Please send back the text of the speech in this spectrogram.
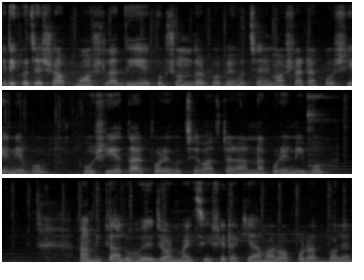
এদিকে হচ্ছে সব মশলা দিয়ে খুব সুন্দরভাবে হচ্ছে আমি মশলাটা কষিয়ে নেব। কষিয়ে তারপরে হচ্ছে মাছটা রান্না করে নিব। আমি কালো হয়ে জন্মাইছি, সেটা কি আমার অপরাধ বলেন?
